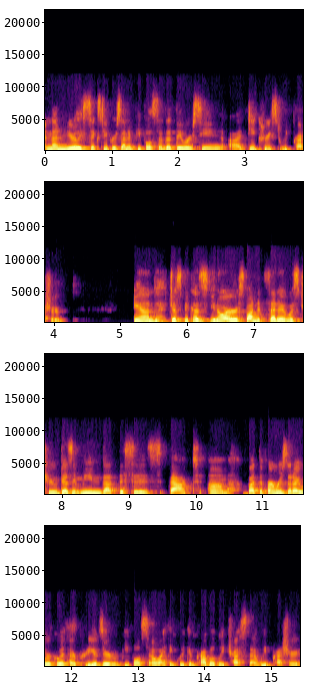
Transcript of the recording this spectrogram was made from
And then nearly 60% of people said that they were seeing uh, decreased weed pressure. And just because you know our respondent said it was true doesn't mean that this is fact. Um, but the farmers that I work with are pretty observant people, so I think we can probably trust that weed pressure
